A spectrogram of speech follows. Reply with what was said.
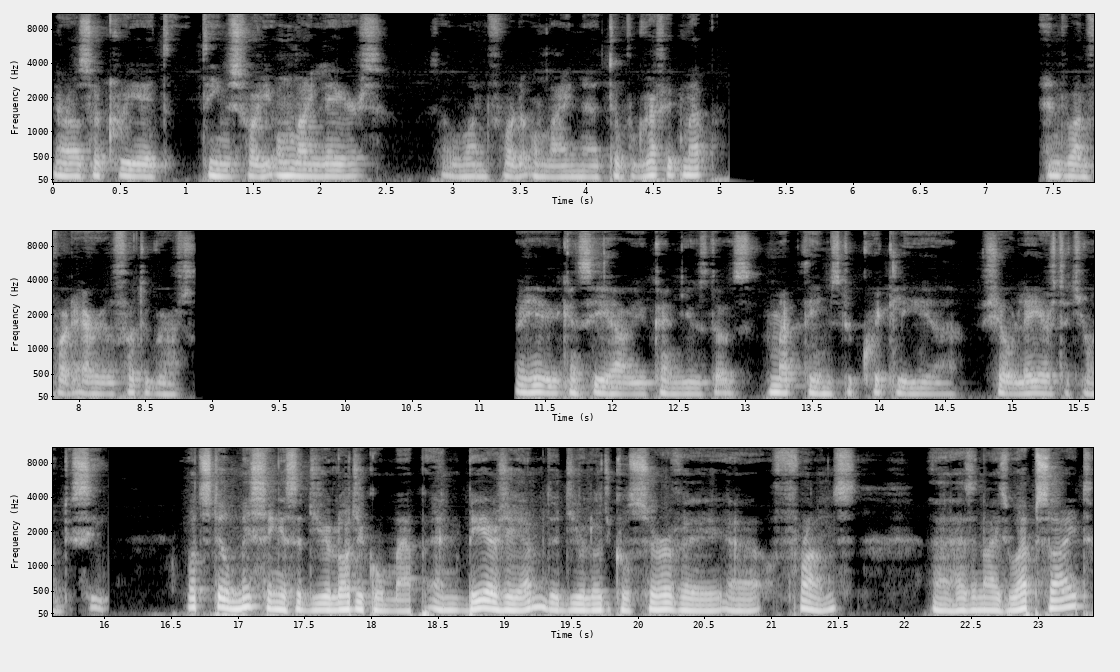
Now also create themes for the online layers. So one for the online uh, topographic map and one for the aerial photographs. here you can see how you can use those map themes to quickly uh, show layers that you want to see. What's still missing is a geological map and BRGM, the Geological Survey uh, of France, uh, has a nice website,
